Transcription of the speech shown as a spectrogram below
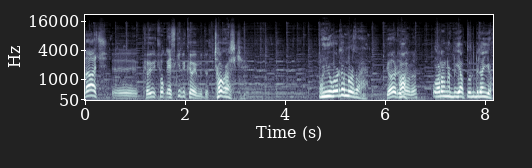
Karaağaç e, köyü çok eski bir köy müdür? Çok eski. Bunu gördün mü burada? Gördüm Ha. onu. Oranın bir yaptığını bilen yok.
